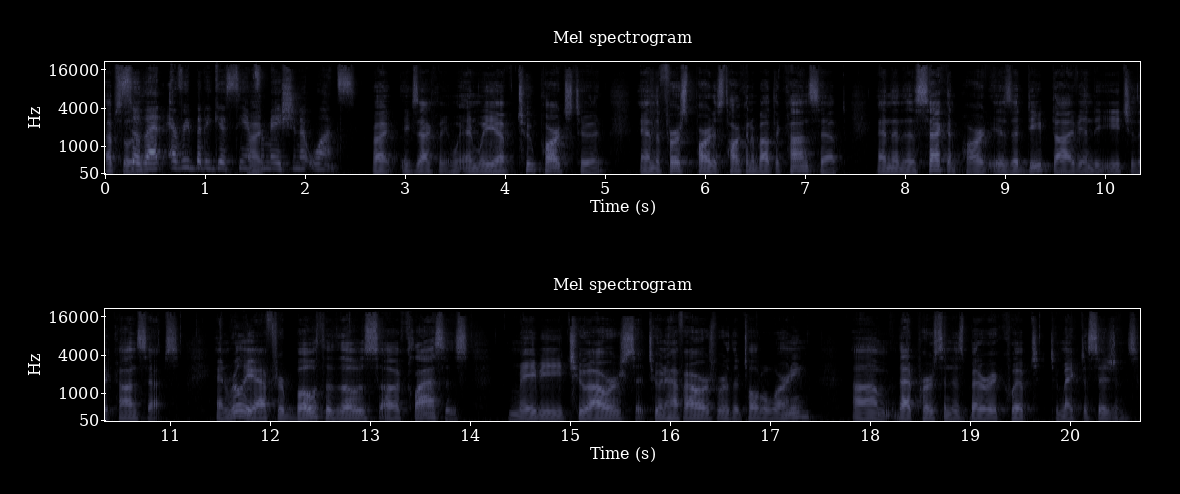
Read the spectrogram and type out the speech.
Absolutely. so that everybody gets the information at once. Right, exactly. And we have two parts to it. And the first part is talking about the concept. And then the second part is a deep dive into each of the concepts. And really, after both of those uh, classes, maybe two hours, two and a half hours worth of total learning, um, that person is better equipped to make decisions.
